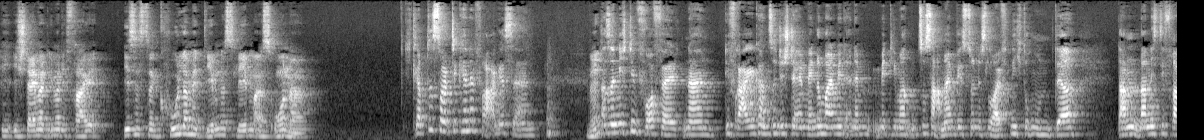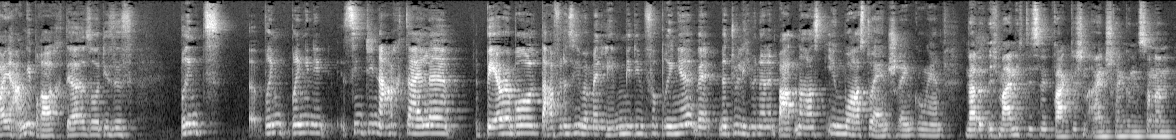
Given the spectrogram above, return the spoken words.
ich, ich stelle mir halt immer die Frage, ist es denn cooler mit dem das Leben als ohne? Ich glaube, das sollte keine Frage sein. Nicht? Also nicht im Vorfeld, nein. Die Frage kannst du dir stellen, wenn du mal mit einem mit jemandem zusammen bist und es läuft nicht rund, ja, dann, dann ist die Frage angebracht. Ja. Also dieses bringt, äh, bring, bringen sind die Nachteile bearable dafür, dass ich aber mein Leben mit ihm verbringe? Weil natürlich, wenn du einen Partner hast, irgendwo hast du Einschränkungen. Na, ich meine nicht diese praktischen Einschränkungen, sondern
